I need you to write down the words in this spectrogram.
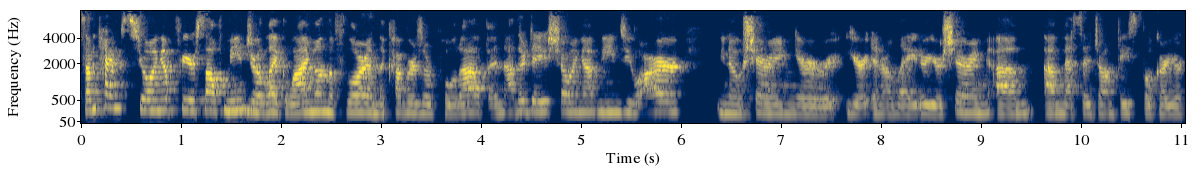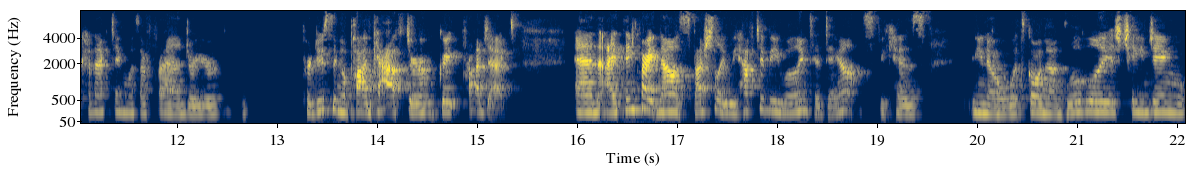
sometimes showing up for yourself means you're like lying on the floor and the covers are pulled up, and other days showing up means you are you know sharing your your inner light or you're sharing um, a message on facebook or you're connecting with a friend or you're producing a podcast or a great project. And i think right now especially we have to be willing to dance because you know what's going on globally is changing.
